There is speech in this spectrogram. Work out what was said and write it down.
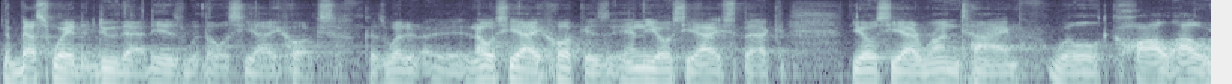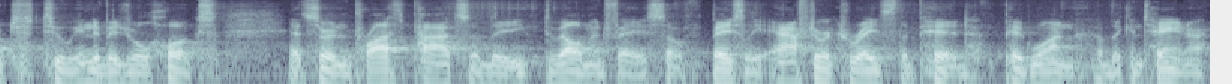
the best way to do that is with OCI hooks, because what an OCI hook is in the OCI spec, the OCI runtime will call out to individual hooks at certain parts of the development phase. So basically, after it creates the PID, PID1 of the container,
